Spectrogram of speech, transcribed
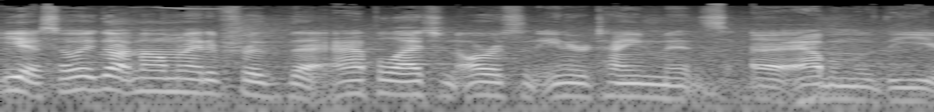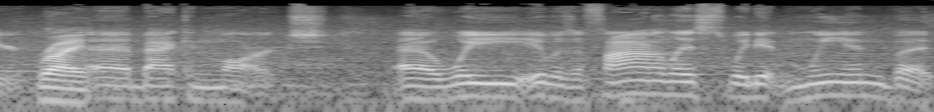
Yeah, so it got nominated for the Appalachian Arts and Entertainment's uh, Album of the Year. Right. Uh, back in March. Uh, we it was a finalist. We didn't win, but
